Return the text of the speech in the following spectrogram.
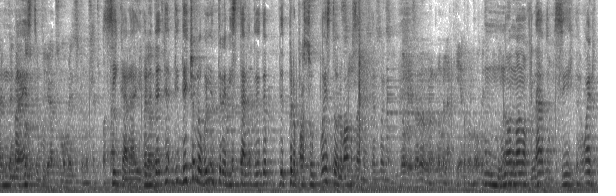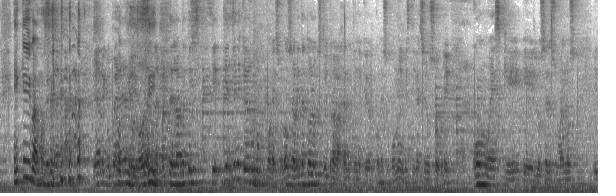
un maestro. gratos momentos que nos ha hecho pasar. Sí, caray. Pero de, claro. de- de hecho, lo voy a entrevistar. de- pero por supuesto lo vamos a meter. Bueno. No, esa no, no- no me la pierdo, ¿no? Mm, No, no, no, claro, sí. pero Bueno, ¿en qué íbamos? ya recuperando Ok, ¿no? la, sí. la parte del habla. Entonces, ti- ti- tiene que ver un poco con eso, ¿no? O sea, ahorita todo lo que estoy trabajando tiene que ver con eso, con una investigación sobre cómo es que eh, los seres humanos, eh,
